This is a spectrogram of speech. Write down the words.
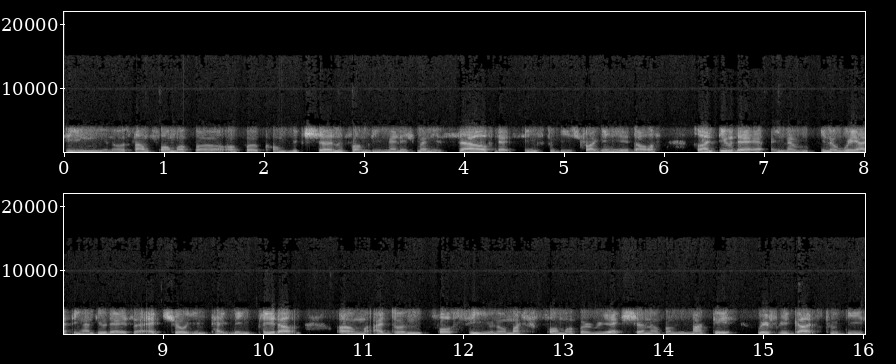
seeing, you know, some form of a, of a conviction from the management itself that seems to be struggling it off. So until there, in a in a way, I think until there is an actual impact being played out, um, I don't foresee, you know, much form of a reaction from the market with regards to this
